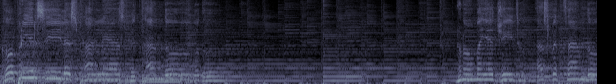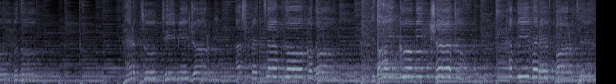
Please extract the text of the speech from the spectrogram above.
coprirsi le spalle aspettando Godot. Non ho mai agito aspettando Godot per tutti i miei giorni aspettando Godot ed ho incominciato a vivere forte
